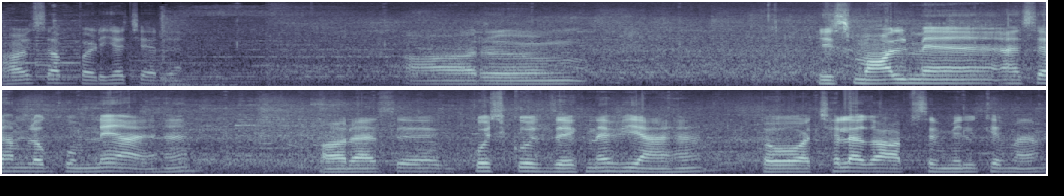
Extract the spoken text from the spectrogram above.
और सब बढ़िया चल रहा है। और इस मॉल में ऐसे हम लोग घूमने आए हैं। और ऐसे कुछ कुछ देखने भी आए हैं। तो अच्छा लगा आपसे मिल के मैम।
